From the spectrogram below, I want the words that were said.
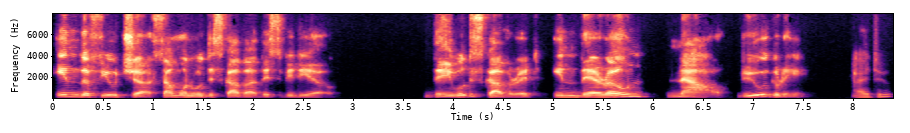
in the future someone will discover this video. They will discover it in their own now. Do you agree? I do.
